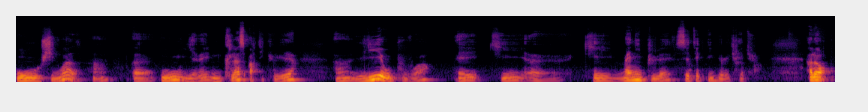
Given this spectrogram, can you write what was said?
ou chinoises. Hein, euh, où il y avait une classe particulière hein, liée au pouvoir et qui, euh, qui manipulait ces techniques de l'écriture. Alors,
